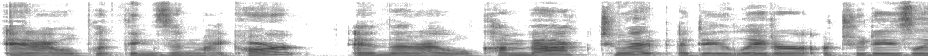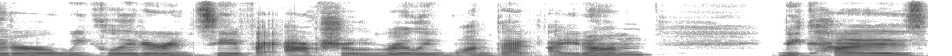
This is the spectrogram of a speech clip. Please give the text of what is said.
and I will put things in my cart and then I will come back to it a day later or two days later or a week later and see if I actually really want that item because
